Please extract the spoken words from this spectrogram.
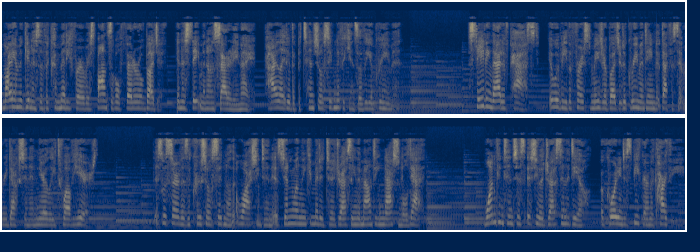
Maya MacGuineas of the Committee for a Responsible Federal Budget, in a statement on Saturday night, highlighted the potential significance of the agreement. Stating that if passed, it would be the first major budget agreement aimed at deficit reduction in nearly 12 years. This would serve as a crucial signal that Washington is genuinely committed to addressing the mounting national debt. One contentious issue addressed in the deal, according to Speaker McCarthy,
